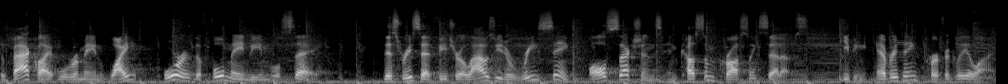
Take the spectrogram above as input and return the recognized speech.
the backlight will remain white or the full main beam will stay. This reset feature allows you to resync all sections in custom crosslink setups, keeping everything perfectly aligned.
